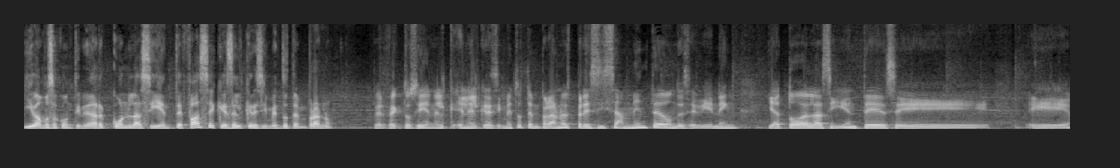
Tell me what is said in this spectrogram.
y vamos a continuar con la siguiente fase, que es el crecimiento temprano. Perfecto, sí, en el, en el crecimiento temprano es precisamente donde se vienen ya todas las siguientes, eh, eh,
